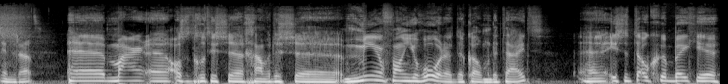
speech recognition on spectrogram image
Inderdaad. maar als het goed is gaan we dus meer van je horen de komende tijd. is het ook een beetje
